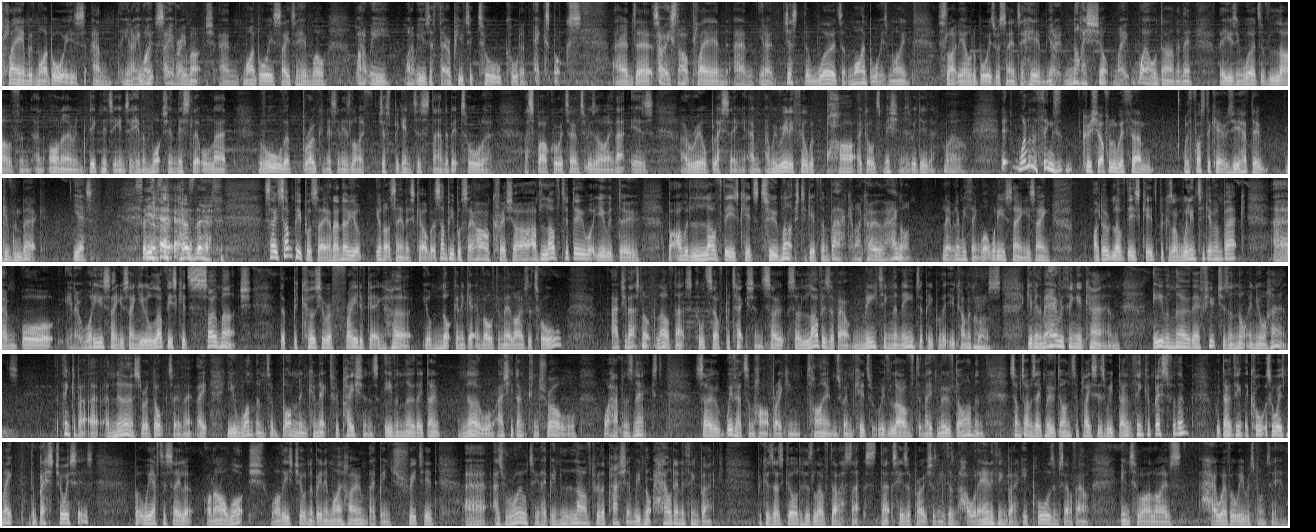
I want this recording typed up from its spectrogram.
playing with my boys, and you know he won't say very much, and my boys say to him, "Well, why don't we why don't we use a therapeutic tool called an Xbox?" And uh, so he start playing, and you know just the words that my boys, my slightly older boys, were saying to him, you know, "Nice shot, mate, well done," and they're they're using words of love and, and honour and dignity into him, and watching this little lad with all the brokenness in his life just begin to stand a bit taller a sparkle return to his eye. That is a real blessing. And, and we really feel we're part of God's mission as we do that. Wow. One of the things, Krish, often with, um, with foster care is you have to give them back. Yes. So how's, yeah. that, how's that? So some people say, and I know you're, you're not saying this, Carl, but some people say, oh, Krish, I'd love to do what you would do, but I would love these kids too much to give them back. And I go, hang on, let, let me think. What, what are you saying? You're saying, I don't love these kids because I'm willing to give them back? Um, or, you know, what are you saying? You're saying you love these kids so much that because you're afraid of getting hurt, you're not going to get involved in their lives at all? Actually, that's not love. That's called self-protection. So, so love is about meeting the needs of people that you come hmm. across, mm. giving them everything you can, even though their futures are not in your hands think about a, a, nurse or a doctor. They, they, you want them to bond and connect with patients, even though they don't know or actually don't control what happens next. So we've had some heartbreaking times when kids that we've loved and they've moved on, and sometimes they've moved on to places we don't think are best for them. We don't think the courts always make the best choices. But we have to say, look, on our watch, while these children have been in my home, they've been treated uh, as royalty. They've been loved with a passion. We've not held anything back because as God has loved us, that's, that's his approach. He doesn't hold anything back. He pours himself out into our lives however we respond to him.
